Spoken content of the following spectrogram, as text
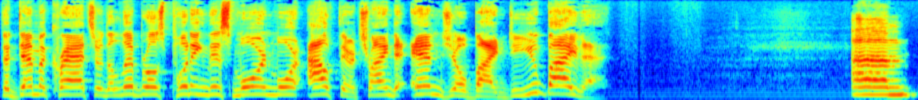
the Democrats or the liberals putting this more and more out there, trying to end Joe Biden. Do you buy that? Um,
